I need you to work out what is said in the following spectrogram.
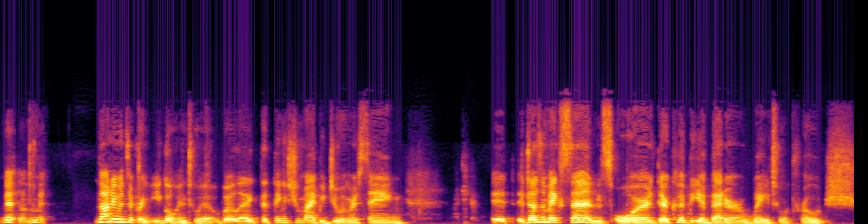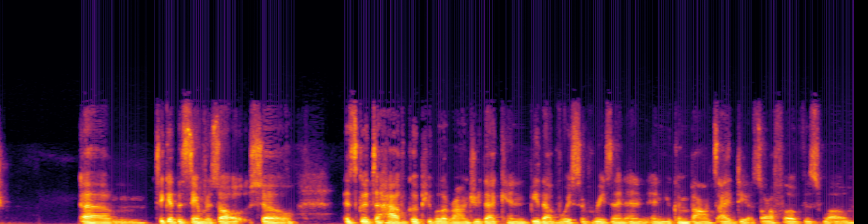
not even to bring ego into it, but like the things you might be doing or saying, it, it doesn't make sense, or there could be a better way to approach um, to get the same result. So it's good to have good people around you that can be that voice of reason and, and you can bounce ideas off of as well.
